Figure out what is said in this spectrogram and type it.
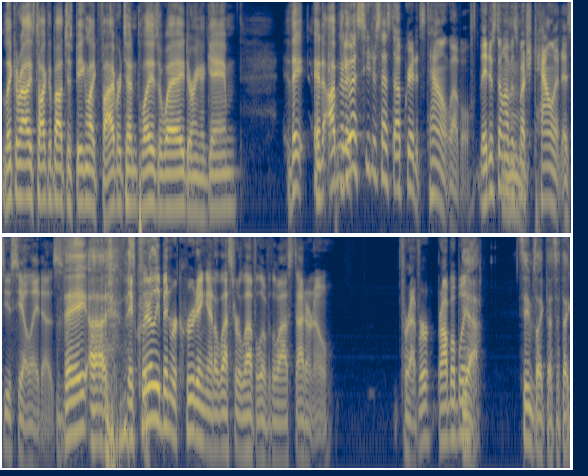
Lincoln Riley's talked about just being like five or 10 plays away during a game. They and I'm gonna USC just has to upgrade its talent level. They just don't have as much talent as UCLA does. they uh They've clearly been recruiting at a lesser level over the last, I don't know, forever, probably. Yeah. Seems like that's a thing.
